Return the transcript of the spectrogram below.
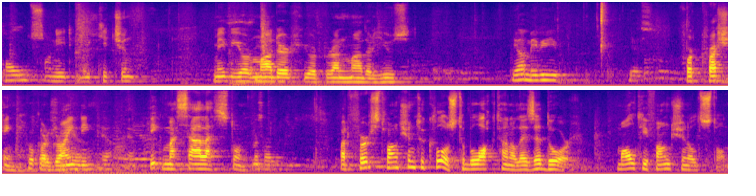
holes on it in the kitchen. Maybe your mother, your grandmother used yeah maybe yes. for crushing, for, crushing, yeah, grinding. Yeah, yeah. Big masala stone. Masala. But first function to close to block tunnel as a door, multifunctional stone.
